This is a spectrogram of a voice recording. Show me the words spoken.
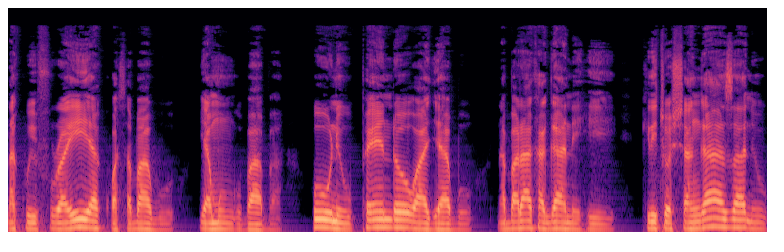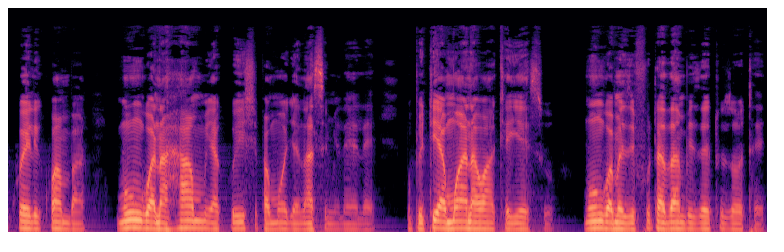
na kuifurahia kwa sababu ya mungu baba. Huu ni upendo wa ajabu na baraka gani hii? Kilichoshangaza ni ukweli kwamba mungu ana hamu ya kuishi pamoja nasi milele. Kupitia mwana wake yesu mungu amezifuta dhambi zetu zote.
